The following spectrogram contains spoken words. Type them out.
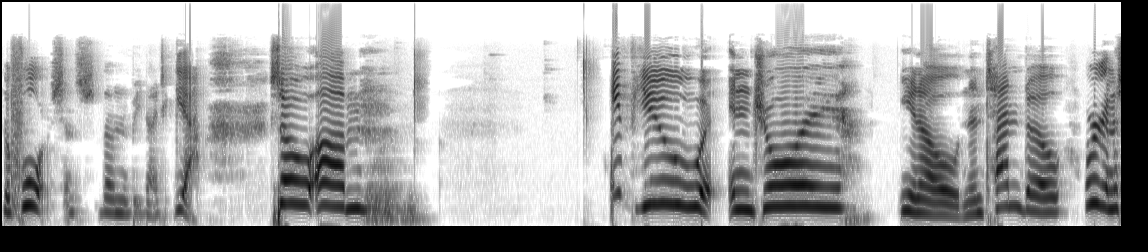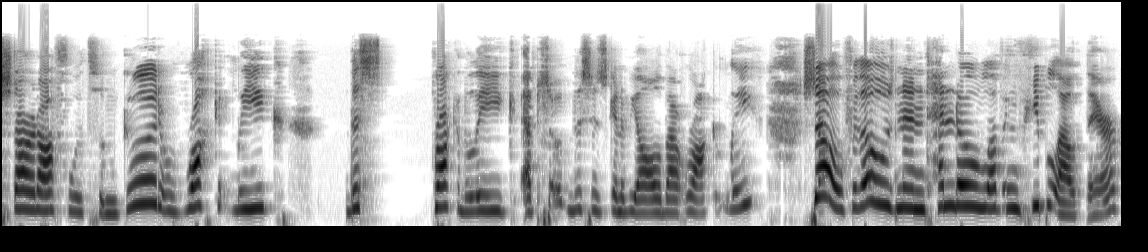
No, four since then it'd be 19. Yeah. So, um, if you enjoy, you know, Nintendo, we're gonna start off with some good Rocket League. This Rocket League episode. This is gonna be all about Rocket League. So, for those Nintendo loving people out there,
